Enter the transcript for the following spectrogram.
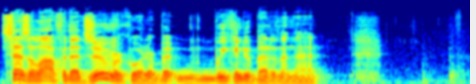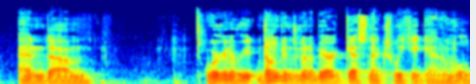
says a lot for that zoom recorder but we can do better than that and um, we're gonna read. Duncan's gonna be our guest next week again, and we'll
